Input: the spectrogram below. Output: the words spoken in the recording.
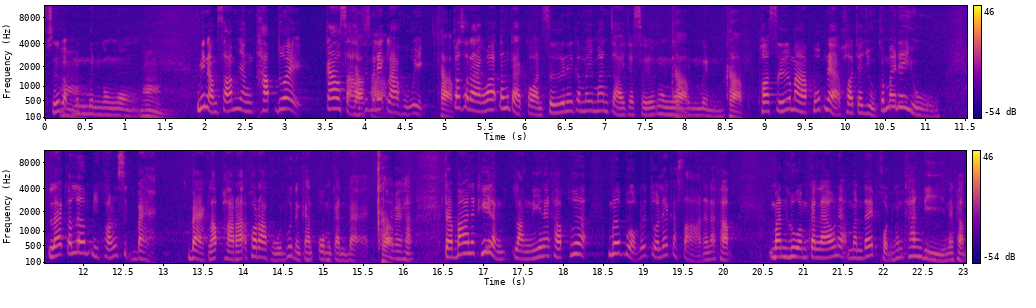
ๆ ซื้อแบบอืมมึนๆ งงอืมๆ มีหนำซ้ำยังทับด้วย 93 ซึ่งเป็นเลขราหูอีก ครับก็แสดงว่าตั้งแต่ก่อนซื้อนี่ก็ไม่มั่นใจจะซื้องงครับๆมึนครับๆพอซื้อมาปุ๊บเนี่ยพอจะอยู่ก็ไม่ได้อยู่ และก็เริ่มมีความรู้สึกแบก แบกรับภาระเพราะราหูพูดถึงการอมกันแบก ครับ ใช่ไหมครับแต่บ้านเลขที่หลังหลังนี้นะครับเพื่อเมื่อบวกด้วยตัวเลขศาสตร์นะครับ มันรวมกันแล้วเนี่ยมันได้ผลค่อนข้างดีนะครับ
